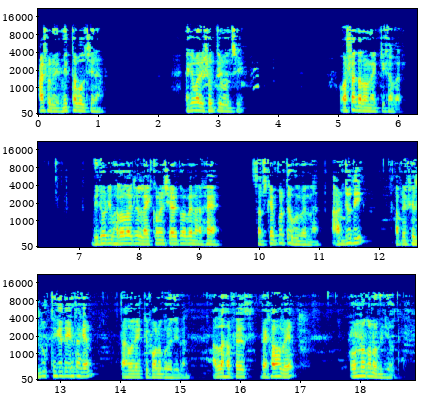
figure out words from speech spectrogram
আসলে মিথ্যা বলছি না। একেবারে সত্যি বলছি। অসাধারণ একটি খাবার। ভিডিওটি ভালো লাগলে লাইক, কমেন্ট, শেয়ার করবেন আর হ্যাঁ সাবস্ক্রাইব করতে ভুলবেন না। আর যদি আপনি ফেসবুক থেকে দেখে থাকেন, তাহলে একটি ফলো করে দিবেন। আল্লাহ হাফেজ, দেখা হবে অন্য কোনো ভিডিওতে।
